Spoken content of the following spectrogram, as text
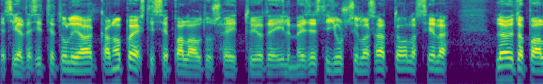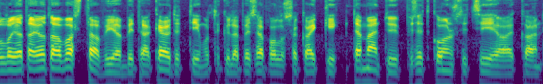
Ja sieltä sitten tuli aika nopeasti se palautusheitto, joten ilmeisesti Jussilla saattoi olla siellä löytöpalloja tai jotain vastaavia, mitä käytettiin, mutta kyllä pesäpallossa kaikki tämän tyyppiset konstit siihen aikaan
